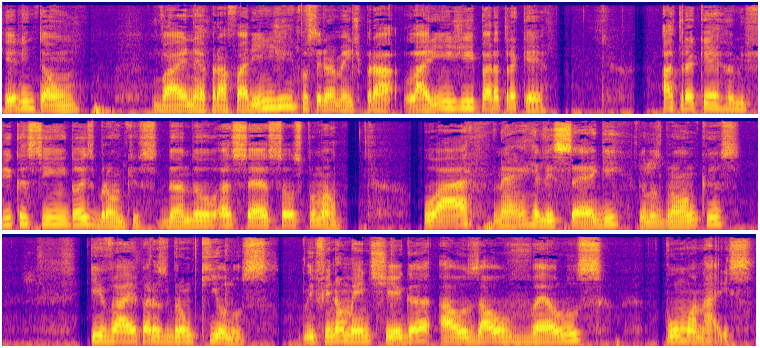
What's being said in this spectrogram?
Ele então vai né, para a faringe, posteriormente para laringe e para a traqueia. A traqueia ramifica-se em dois brônquios, dando acesso aos pulmões. O ar, né, ele segue pelos brônquios e vai para os bronquíolos e finalmente chega aos alvéolos pulmonares.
